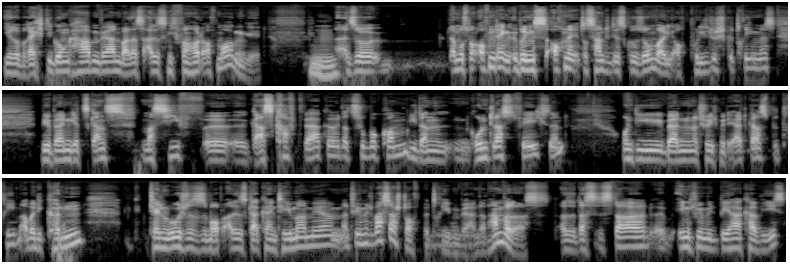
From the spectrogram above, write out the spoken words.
ihre Berechtigung haben werden, weil das alles nicht von heute auf morgen geht. Mhm. Also da muss man offen denken. Übrigens auch eine interessante Diskussion, weil die auch politisch getrieben ist. Wir werden jetzt ganz massiv äh, Gaskraftwerke dazu bekommen, die dann grundlastfähig sind und die werden natürlich mit Erdgas betrieben, aber die können, technologisch ist es überhaupt alles gar kein Thema mehr, natürlich mit Wasserstoff betrieben werden. Dann haben wir das. Also das ist da äh, ähnlich wie mit BHKWs.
